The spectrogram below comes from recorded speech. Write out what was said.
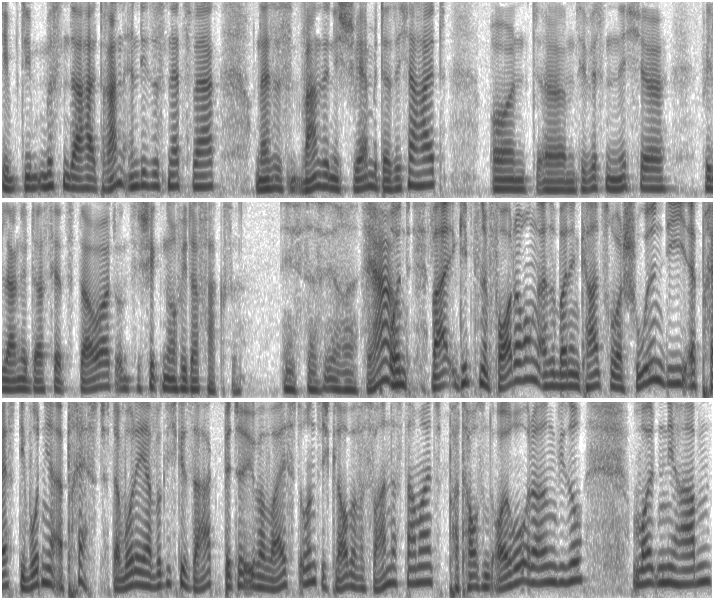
Die, die müssen da halt dran in dieses Netzwerk und das ist wahnsinnig schwer mit der Sicherheit und ähm, sie wissen nicht, äh, wie lange das jetzt dauert und sie schicken auch wieder Faxe. Ist das irre. Ja. Und gibt es eine Forderung, also bei den Karlsruher Schulen, die erpresst, die wurden ja erpresst. Da wurde ja wirklich gesagt, bitte überweist uns, ich glaube, was waren das damals? Ein paar tausend Euro oder irgendwie so, wollten die haben.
